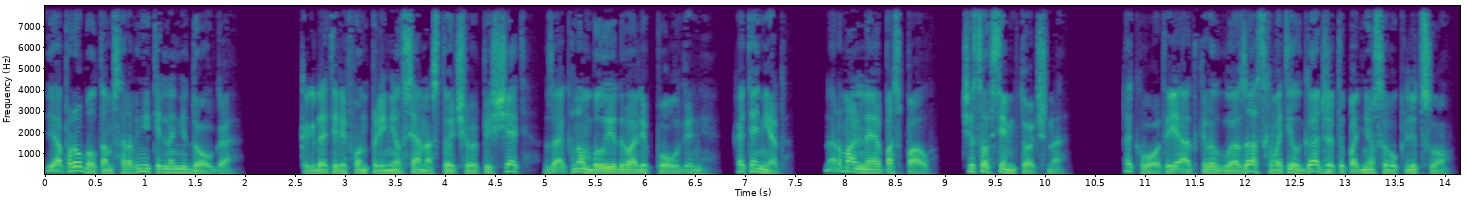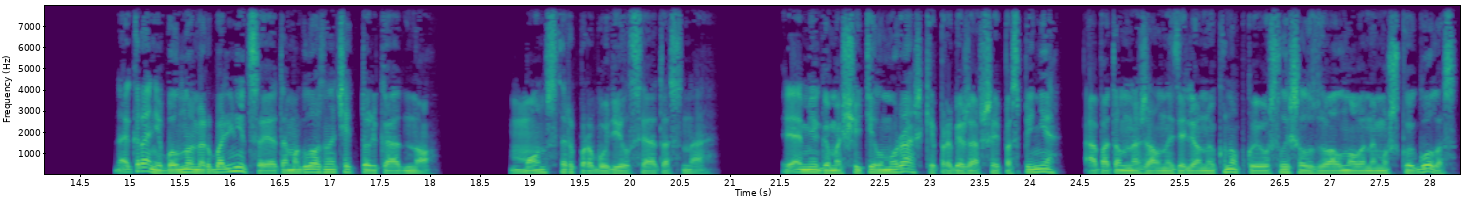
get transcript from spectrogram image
Я пробыл там сравнительно недолго, когда телефон принялся настойчиво пищать, за окном был едва ли полдень. Хотя нет, нормально я поспал. Часов семь точно. Так вот, я открыл глаза, схватил гаджет и поднес его к лицу. На экране был номер больницы, и это могло означать только одно. Монстр пробудился ото сна. Я мигом ощутил мурашки, пробежавшие по спине, а потом нажал на зеленую кнопку и услышал взволнованный мужской голос,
